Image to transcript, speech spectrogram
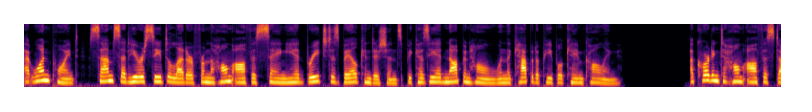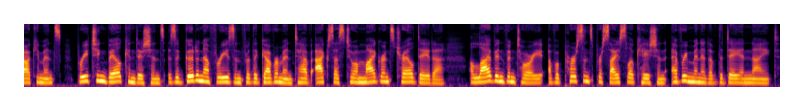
At one point, Sam said he received a letter from the Home Office saying he had breached his bail conditions because he had not been home when the Capita people came calling. According to Home Office documents, breaching bail conditions is a good enough reason for the government to have access to a migrant's trail data, a live inventory of a person's precise location every minute of the day and night.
